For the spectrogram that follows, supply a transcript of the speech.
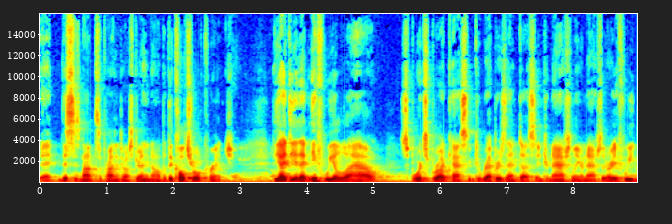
eh, this is not surprising to Australian at all, but the cultural cringe. The idea that if we allow sports broadcasting to represent us internationally or nationally, or if we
